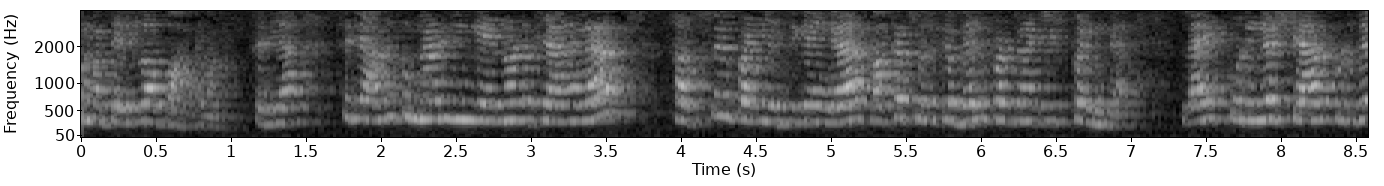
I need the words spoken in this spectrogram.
நம்ம தெளிவாக பார்க்கலாம். சரியா? சரி அதுக்கு முன்னாடி நீங்கள் என்னோட சேனலை சப்ஸ்கிரைப் பண்ணி வச்சுக்கோங்க. பக்கத்தில் இருக்க பெல் பட்டனை கிளிக் பண்ணுங்க. லைக் கொடுங்க ஷேர் கொடுங்க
